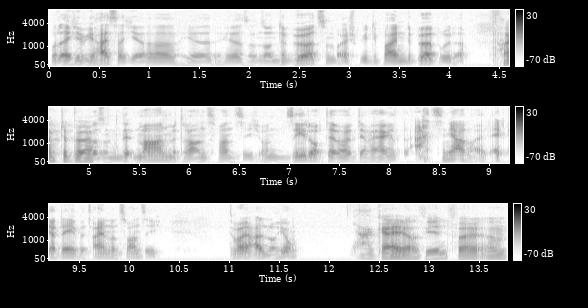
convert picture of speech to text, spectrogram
Oder hier, wie heißt er hier? Äh, hier, hier so, so ein De Boer zum Beispiel, die beiden De Boer-Brüder. Frank de Oder Boer. so ein Littmann mit 23 und Seedorf, der, war- der war ja 18 Jahre alt. Edgar Davids, 21. Die waren ja alle noch jung. Ja, geil auf jeden Fall. Ähm,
